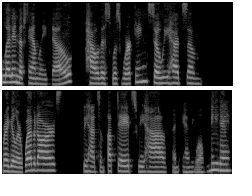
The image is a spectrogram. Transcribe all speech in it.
letting the family know how this was working. So we had some regular webinars, we had some updates, we have an annual meeting,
